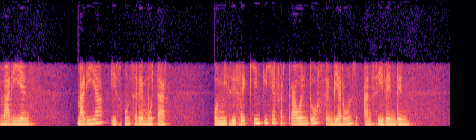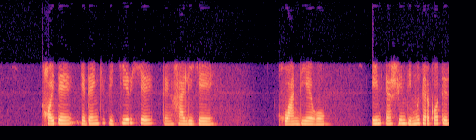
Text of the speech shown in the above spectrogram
Mariens. Maria ist unsere Mutter und mit diesem kindlichen Vertrauen dürfen wir uns an sie wenden. Heute gedenkt die Kirche den heiligen Juan Diego. Ihn erschien die Mutter Gottes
